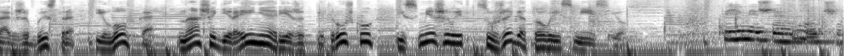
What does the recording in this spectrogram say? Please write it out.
Так же быстро и ловко наша героиня режет петрушку и смешивает с уже готовой смесью. Перемешиваем очень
